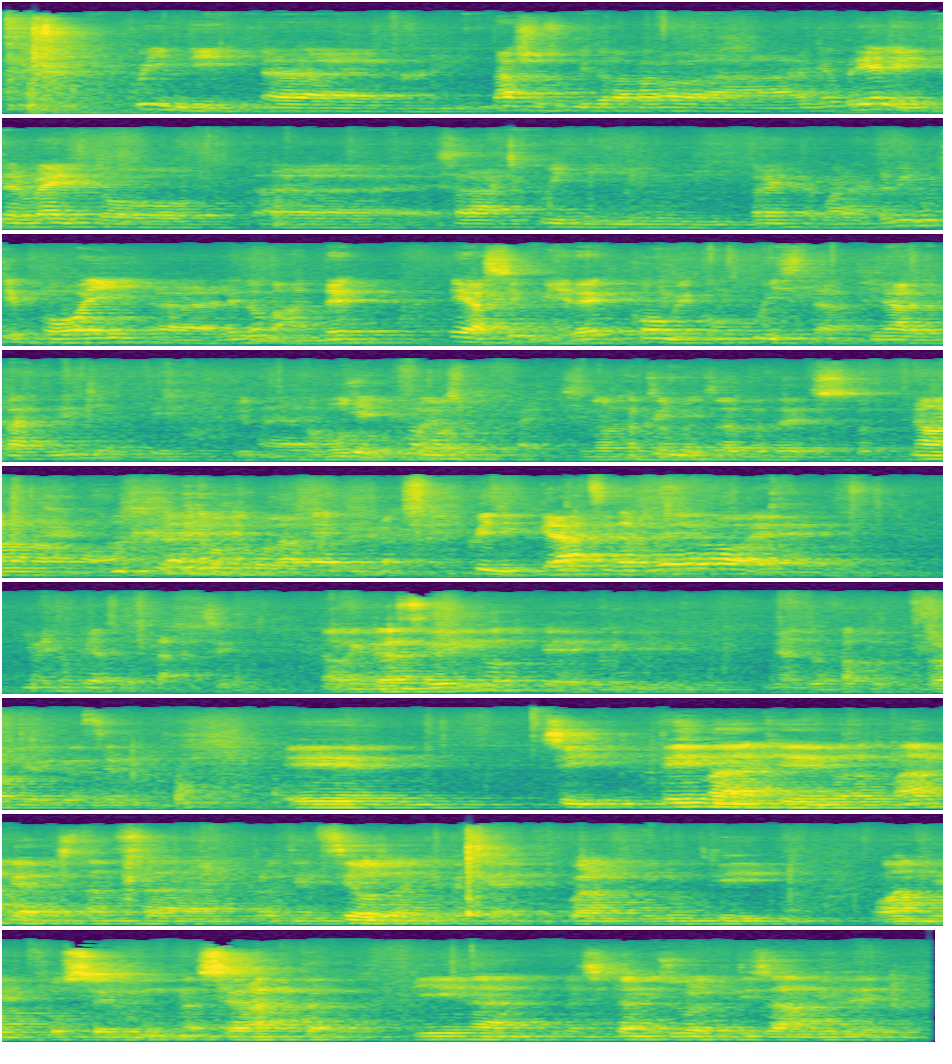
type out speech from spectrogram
Quindi eh, lascio subito la parola a Gabriele, l'intervento eh, sarà anche qui di 30-40 minuti e poi eh, le domande e a seguire come conquista finale da parte dei clienti il eh, famoso, il famoso buffet. Non l'hanno mangiato adesso. No, no, no. no. Quindi grazie davvero e mi metto qui ad ascoltare. Sì. No, ringrazio io che quindi mi ha già fatto proprio ringraziamenti. E, sì, il tema che mi ha dato Marco è abbastanza pretenzioso anche perché 40 minuti o anche fosse una serata piena la città misura di disabile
